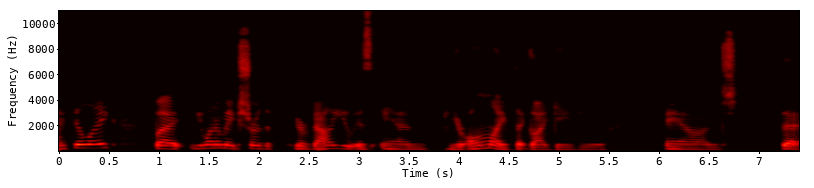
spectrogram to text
I feel like, but you want to make sure that your value is in your own life that God gave you. And the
